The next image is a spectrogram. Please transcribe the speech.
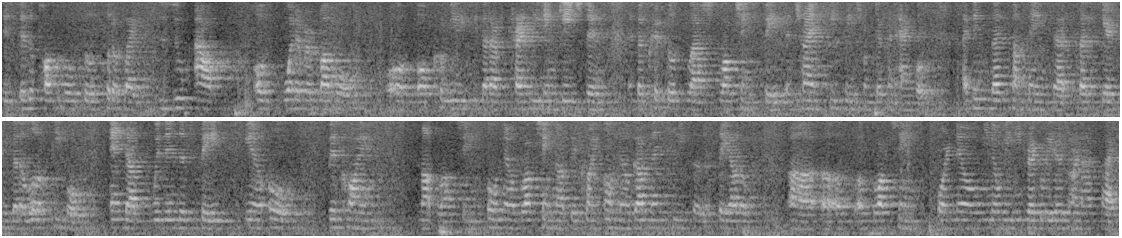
is it possible to sort of like zoom out of whatever bubble or, or community that I'm currently engaged in, in the crypto slash blockchain space and try and see things from different angles. I think that's something that, that scares me, that a lot of people end up within this space, you know, oh, Bitcoin, not blockchain. Oh no, blockchain, not Bitcoin. Oh no, governments need to stay out of, uh, of, of blockchain. Or no, you know, we need regulators on our side.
